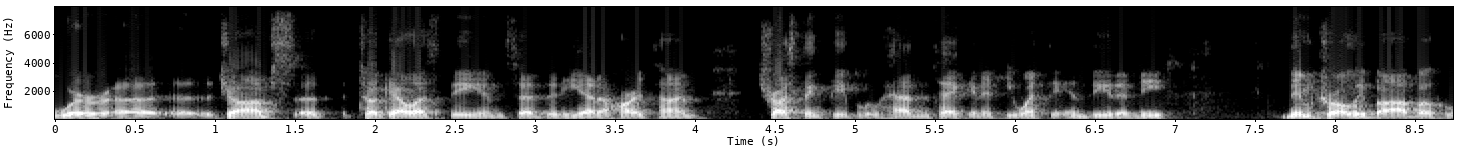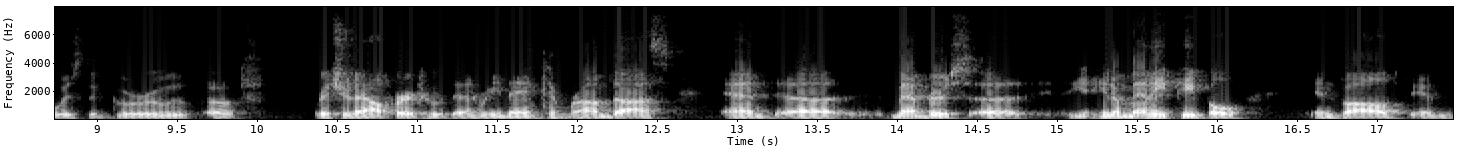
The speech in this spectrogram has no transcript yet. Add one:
where uh, uh, Jobs uh, took LSD and said that he had a hard time trusting people who hadn't taken it. He went to India to meet Nim Baba, who was the guru of Richard Alpert, who then renamed him Ram Dass, and uh, members, uh, you, you know, many people involved in,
